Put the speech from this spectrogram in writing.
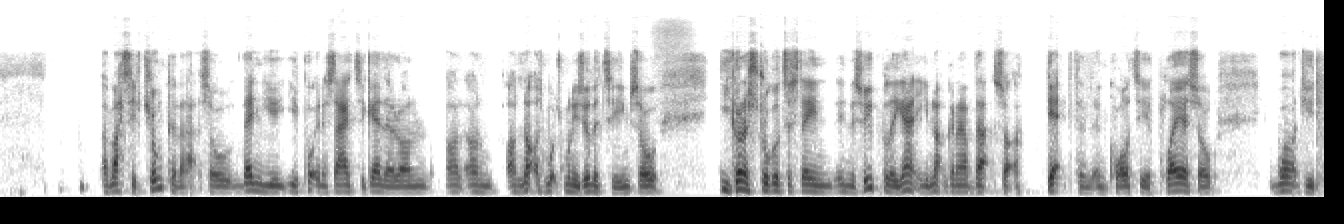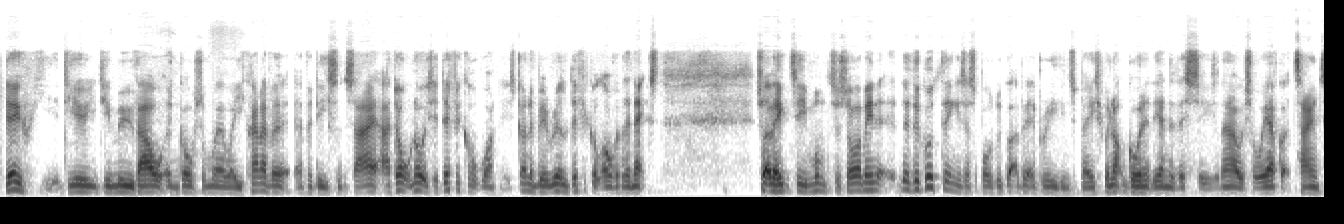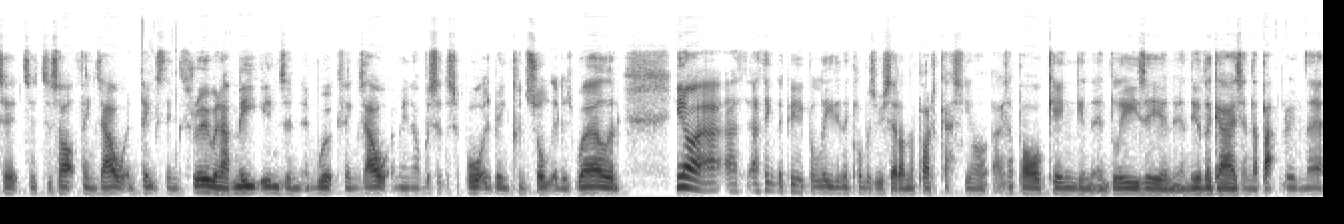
a massive chunk of that. So then you you're putting aside together on on on, on not as much money as other teams. So you're going to struggle to stay in, in the Super League, aren't you? You're not going to have that sort of depth and, and quality of player. So what do you do? Do you do you move out and go somewhere where you can have a have a decent side? I don't know. It's a difficult one. It's going to be real difficult over the next sort of 18 months or so. I mean, the, the, good thing is, I suppose, we've got a bit of breathing space. We're not going at the end of this season now, so we have got time to, to, to sort things out and think things through and have meetings and, and, work things out. I mean, obviously, the support has been consulted as well. And, you know, I, I think the people leading the club, as we said on the podcast, you know, as a Paul King and, and Bleasy and, and, the other guys in the back room there,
